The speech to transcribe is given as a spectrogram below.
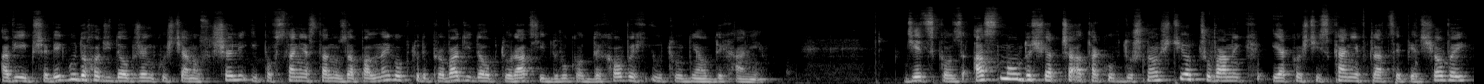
a w jej przebiegu dochodzi do obrzęku ścianoskrzeli i powstania stanu zapalnego, który prowadzi do obturacji dróg oddechowych i utrudnia oddychanie. Dziecko z astmą doświadcza ataków duszności odczuwanych jako ściskanie w klatce piersiowej,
